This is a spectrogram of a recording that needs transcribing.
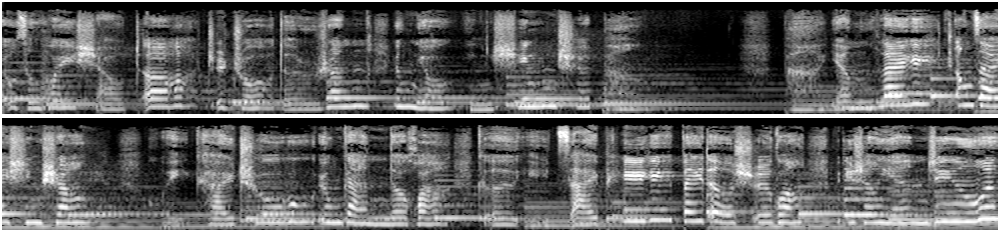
又怎会晓得执着的人拥有隐形翅膀？眼泪装在心上。会开出勇敢的花，可以在疲惫的时光，闭上眼睛闻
